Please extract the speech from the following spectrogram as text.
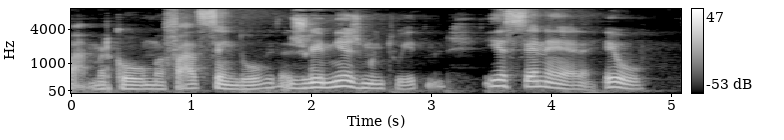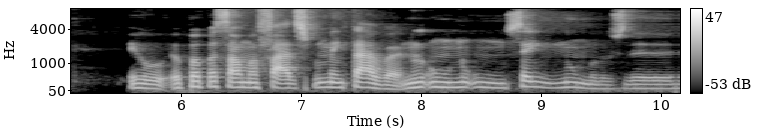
pá, marcou uma fase, sem dúvida. Joguei mesmo muito Hitman. E a cena era, eu, eu, eu para passar uma fase experimentava um, um 100 números de,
